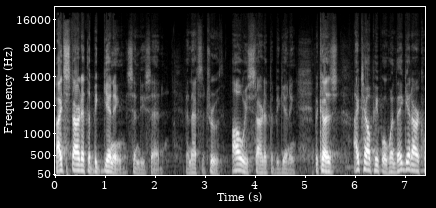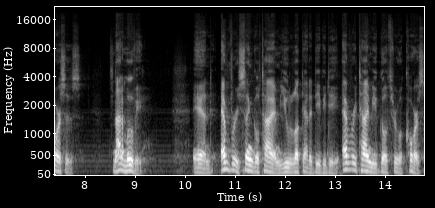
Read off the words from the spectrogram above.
I'd start at the beginning, Cindy said, and that's the truth. Always start at the beginning. Because I tell people when they get our courses, it's not a movie. And every single time you look at a DVD, every time you go through a course,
